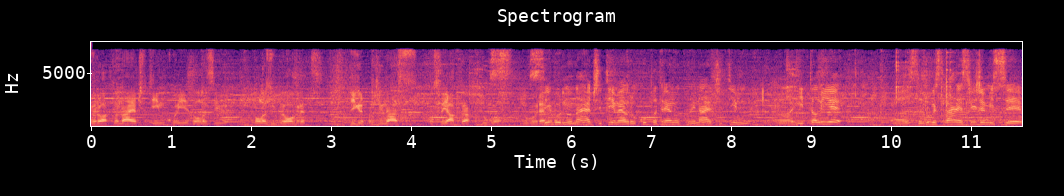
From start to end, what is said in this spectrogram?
verovatno najjači tim koji je dolazi, dolazi u Beograd da igra protiv nas posle jako, jako dugo, dugo vremena. Sigurno najjači tim Eurokupa trenutno i najjači tim uh, Italije. Uh, sa druge strane, sviđa mi se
